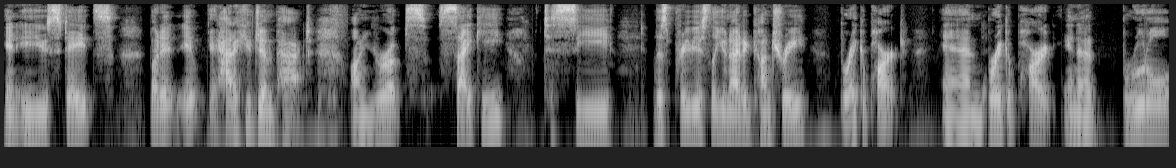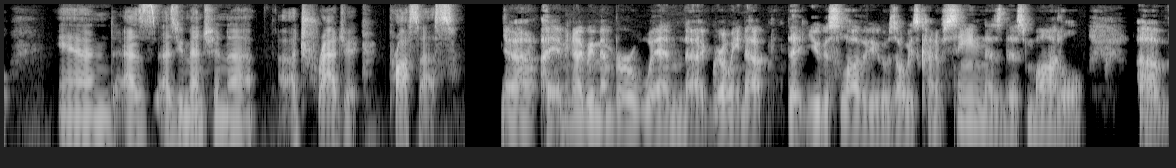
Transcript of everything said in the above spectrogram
in EU states, but it, it, it, had a huge impact on Europe's psyche to see this previously united country break apart and break apart in a brutal and as as you mentioned, uh, a tragic process. Yeah, I, I, mean, I remember when uh, growing up that Yugoslavia was always kind of seen as this model of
